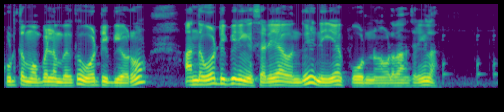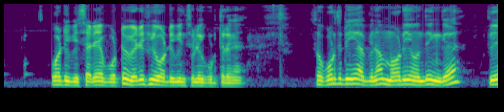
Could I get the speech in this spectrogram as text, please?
கொடுத்த மொபைல் நம்பருக்கு ஓடிபி வரும். அந்த ஓடிபி நீங்கள் சரியாக வந்து நீங்கள் போடணும் அவ்வளோதான் சரிங்களா? ஓடிபி சரியாக போட்டு வெரிஃபை ஓடிபின்னு சொல்லி கொடுத்துருங்க. ஸோ கொடுத்துட்டீங்க அப்படின்னா மறுபடியும் வந்து இங்கே பே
